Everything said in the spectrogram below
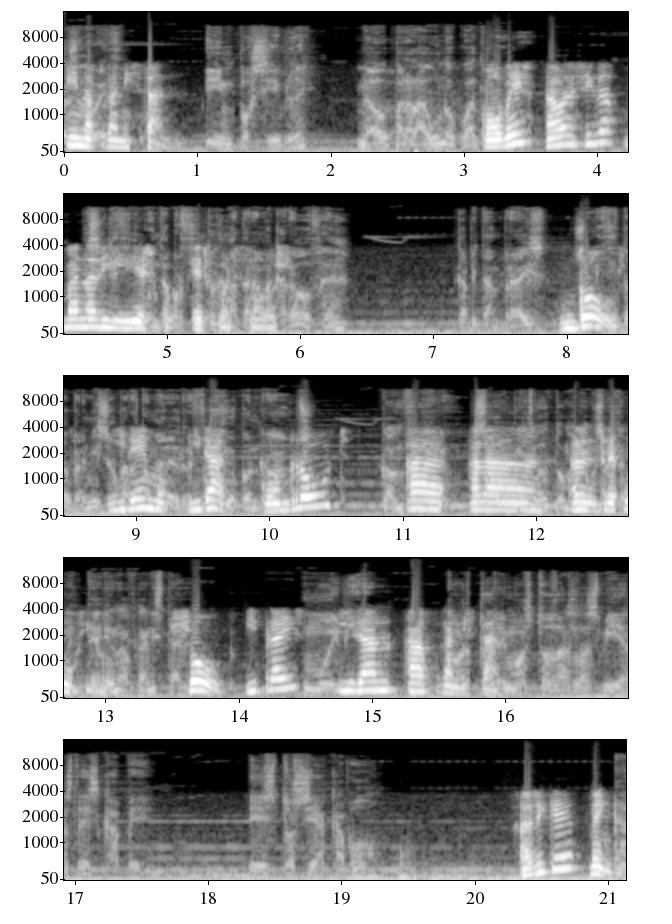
en Afganistán. ¿Imposible? Como ves, ahora enseguida van a dividir estos esfuerzos. Capitán Price, Ghost iremos, irá con Roach a, a la, al refugio. Soap y Price irán a Afganistán. Cortaremos todas las vías de escape. Esto se acabó. Así que, venga,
